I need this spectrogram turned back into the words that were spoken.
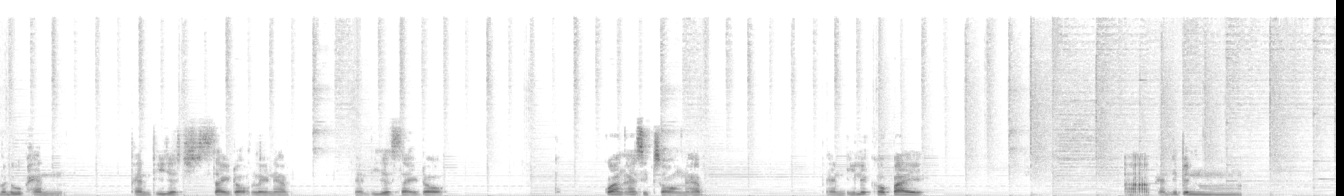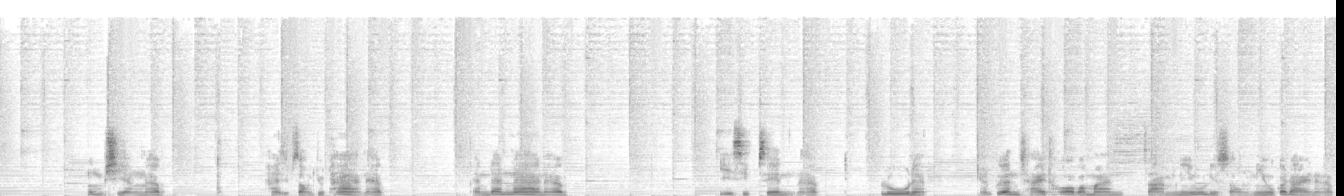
มาดูแผ่นแผ่นที่จะใส่ดอกเลยนะครับ แผ่นที่จะใส่ดอกกว้าง 52 นะครับ แผ่นที่เล็กเข้าไปแผ่นที่เป็นมุมเฉียงนะครับ 52.5 นะครับแผ่นด้านหน้านะครับ 20 เซนนะครับ รูเนี่ยเพื่อนๆใช้ท่อประมาณ 3 นิ้วหรือ 2 นิ้วก็ได้นะครับ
